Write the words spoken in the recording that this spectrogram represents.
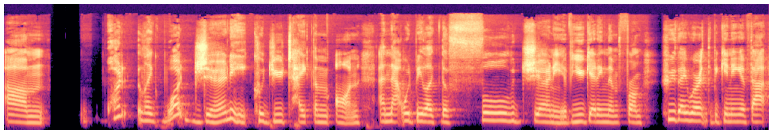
um, what like what journey could you take them on and that would be like the full journey of you getting them from who they were at the beginning of that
